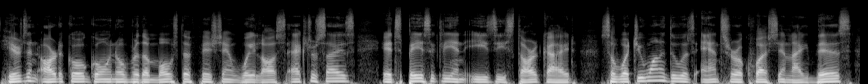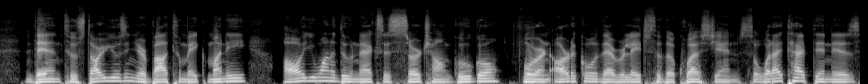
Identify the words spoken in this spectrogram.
here's an article going over the most efficient weight loss exercise. It's basically an easy start guide. So what you want to do is answer a question like this. Then to start using your bot to make money, all you want to do next is search on Google for an article that relates to the question. So what I typed in is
